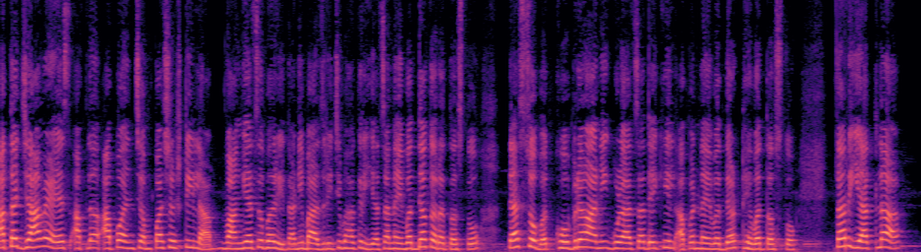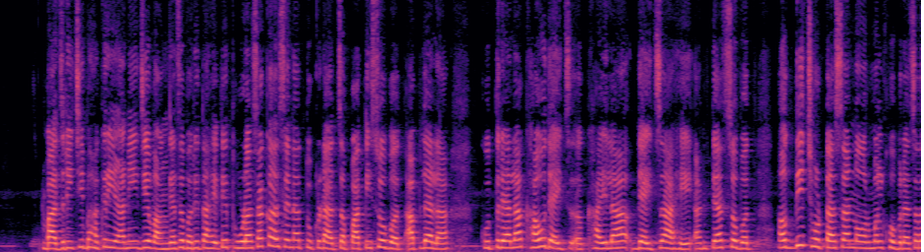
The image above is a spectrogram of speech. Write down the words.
आता ज्या वेळेस आपलं आपण चंपाषष्ठीला वांग्याचं भरीत आणि बाजरीची भाकरी याचा नैवेद्य करत असतो त्याचसोबत खोबरं आणि गुळाचा देखील आपण नैवेद्य ठेवत असतो. तर यातला बाजरीची भाकरी आणि जे वांग्याचं भरीत आहे ते थोडासा का असेना तुकडा चपातीसोबत आपल्याला कुत्र्याला खाऊ द्यायचं खायला द्यायचं आहे आणि त्याचसोबत अगदी छोटासा नॉर्मल खोबऱ्याचा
